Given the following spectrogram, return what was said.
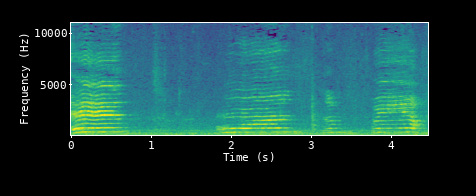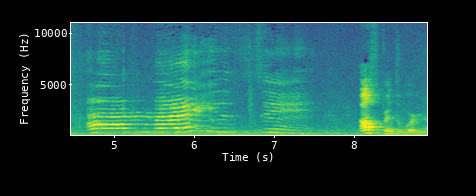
It was to be amazing. I'll spread the word.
